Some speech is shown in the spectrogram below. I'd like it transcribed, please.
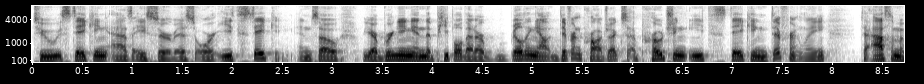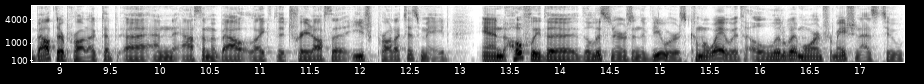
to staking as a service or ETH staking. And so we are bringing in the people that are building out different projects, approaching ETH staking differently, to ask them about their product uh, and ask them about like the trade-offs that each product has made. And hopefully the the listeners and the viewers come away with a little bit more information as to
